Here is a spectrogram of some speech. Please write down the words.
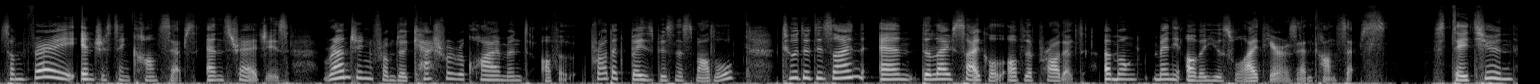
some very interesting concepts and strategies, ranging from the cash flow requirement of a product based business model to the design and the life cycle of the product, among many other useful ideas and concepts. Stay tuned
